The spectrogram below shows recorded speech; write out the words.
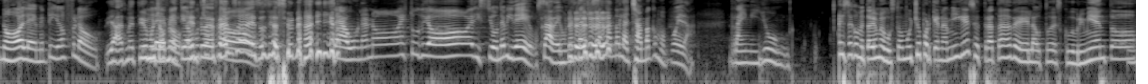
No, le he metido flow. Ya has metido Le mucho he flow. metido en tu mucho defensa, flow. eso se hace un año. O sea, una no estudió edición de video, ¿sabes? Una está aquí sacando la chamba como pueda. Rainy Jung. Este comentario me gustó mucho porque en Amigues se trata del autodescubrimiento,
